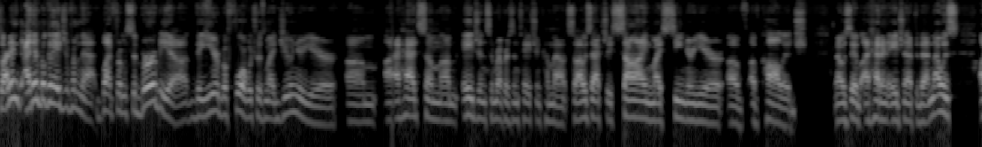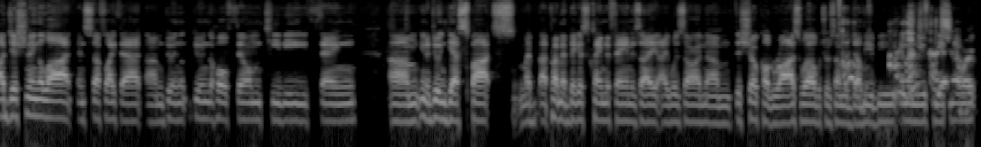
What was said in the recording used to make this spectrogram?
so I didn't I didn't book an agent from that, but from Suburbia the year before, which was my junior year, um, I had some um, agents and representation come out. So I was actually signed my senior year of of college and I was able. I had an agent after that, and I was auditioning a lot and stuff like that. Um, doing doing the whole film TV thing, um, you know, doing guest spots. My uh, probably my biggest claim to fame is I, I was on um, this show called Roswell, which was on the oh, WB and the UPN network.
